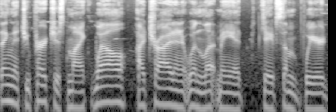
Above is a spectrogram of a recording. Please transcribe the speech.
thing that you purchased, Mike? Well, I tried and it wouldn't let me. It gave some weird.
